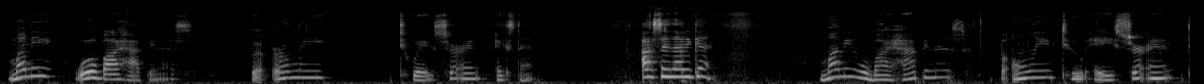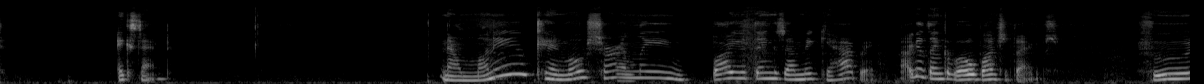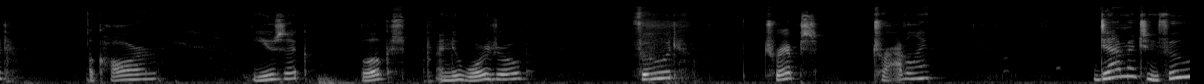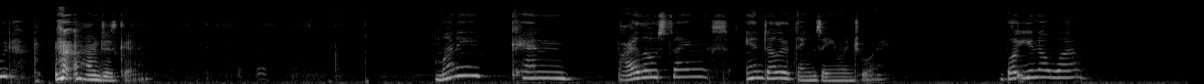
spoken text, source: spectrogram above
Money will buy happiness, but only to a certain extent. I say that again. Money will buy happiness, but only to a certain extent. Now, money can most certainly buy you things that make you happy. I can think of a whole bunch of things food, a car, music, books, a new wardrobe, food, trips, traveling. Did I mention food? I'm just kidding. Money can buy those things and other things that you enjoy. But you know what?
